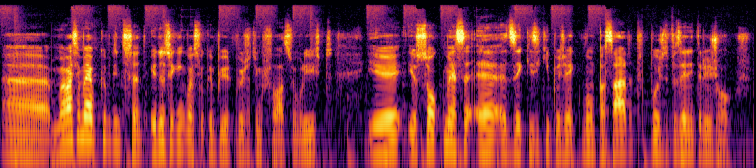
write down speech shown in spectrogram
Ah, mas vai ser uma época muito interessante. Eu não sei quem que vai ser o campeão europeu, já tínhamos falado sobre isto. Eu só começo a dizer que as equipas é que vão passar depois de fazerem três jogos.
